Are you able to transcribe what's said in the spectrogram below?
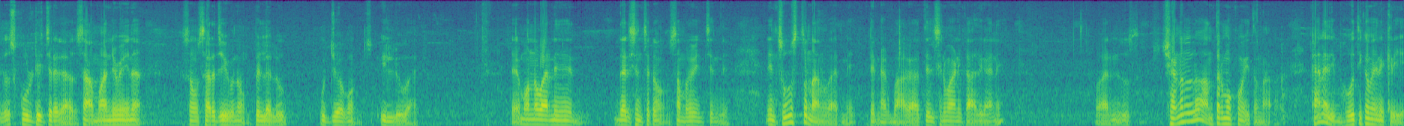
ఏదో స్కూల్ టీచర్గా సామాన్యమైన సంసార జీవనం పిల్లలు ఉద్యోగం ఇల్లు వారి. మొన్న వారిని దర్శించడం సంభవించింది. నేను చూస్తున్నాను వారిని. అంటే నాకు బాగా తెలిసిన వాడిని కాదు కానీ వారిని చూస్తూ క్షణంలో అంతర్ముఖం అవుతున్నారు. కానీ అది భౌతికమైన క్రియ.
